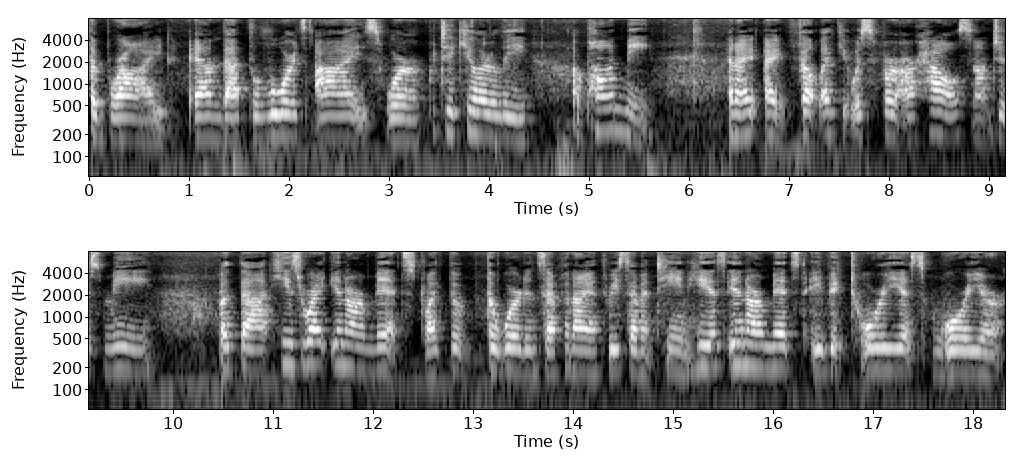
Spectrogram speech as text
the bride, and that the Lord's eyes were particularly upon me. And I, I felt like it was for our house, not just me, but that He's right in our midst, like the, the word in Zephaniah 3.17. He is in our midst a victorious warrior.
